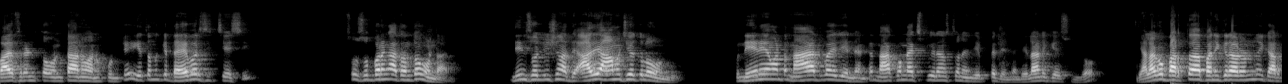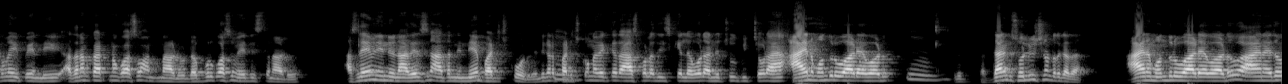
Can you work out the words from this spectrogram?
బాయ్ ఫ్రెండ్తో ఉంటాను అనుకుంటే ఇతనికి డైవర్స్ ఇచ్చేసి సో శుభ్రంగా అతనితో ఉండాలి. దీని సొల్యూషన్ అది. అది ఆమె చేతిలో ఉంది. నేనేమంటే నా అడ్వైజ్ ఏంటంటే నాకున్న ఎక్స్పీరియన్స్తో నేను చెప్పేది ఏంటంటే ఇలాంటి కేసుల్లో ఎలాగో భర్త పనికిరాడని నీకు అర్థమైపోయింది. అదనపు కట్నం కోసం అంటున్నాడు డబ్బుల కోసం వేధిస్తున్నాడు. అసలేమి నిన్ను నాకు తెలిసిన అతను నిన్నేం పట్టించుకోడు. ఎందుకంటే. పట్టించుకున్న వ్యక్తి హాస్పిటల్ తీసుకెళ్ళేవాడు అన్ని చూపించేవాడు ఆయన మందులు వాడేవాడు. దానికి సొల్యూషన్ ఉంటుంది కదా. ఆయన మందులు వాడేవాడు ఆయన ఏదో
